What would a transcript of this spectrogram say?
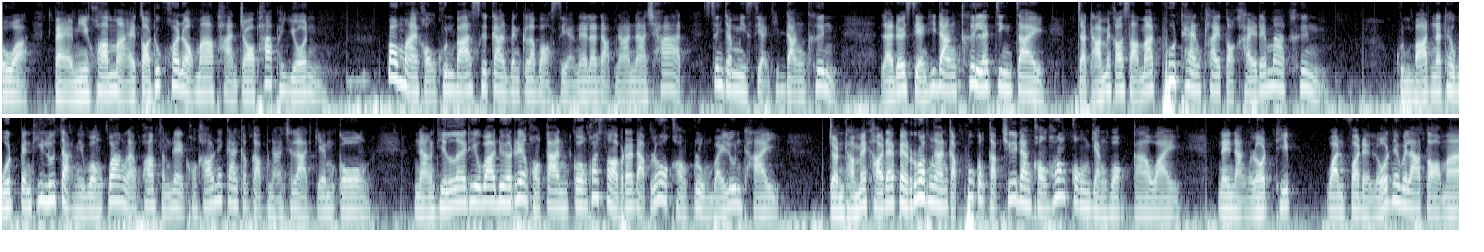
ตัว แต่มีความหมายต่อทุกคนออกมาผ่านจอภาพยนตร์เป้าหมายของคุณบาสคือการเป็นกระบอกเสียงในระดับนานาชาติ ซึ่งจะมีเสียงที่ดังขึ้น และโดยเสียงที่ดังขึ้นและจริงใจ จะทำให้เขาสามารถพูดแทนใครต่อใครได้มากขึ้น คุณบาสนัทวุฒิเป็นที่รู้จักในวงกว้างหลังความสำเร็จของเขาในการกำกับหนังฉลาดเกมโกง หนังทิลเลอร์ที่ว่าด้วยเรื่องของการโกงข้อสอบระดับโลกของกลุ่มวัยรุ่นไทย จนทำให้เขาได้ไปร่วมงานกับผู้กำกับชื่อดังของฮ่องกงอย่างวองกาไว ในหนังรถทิป One for the Road ในเวลาต่อมา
